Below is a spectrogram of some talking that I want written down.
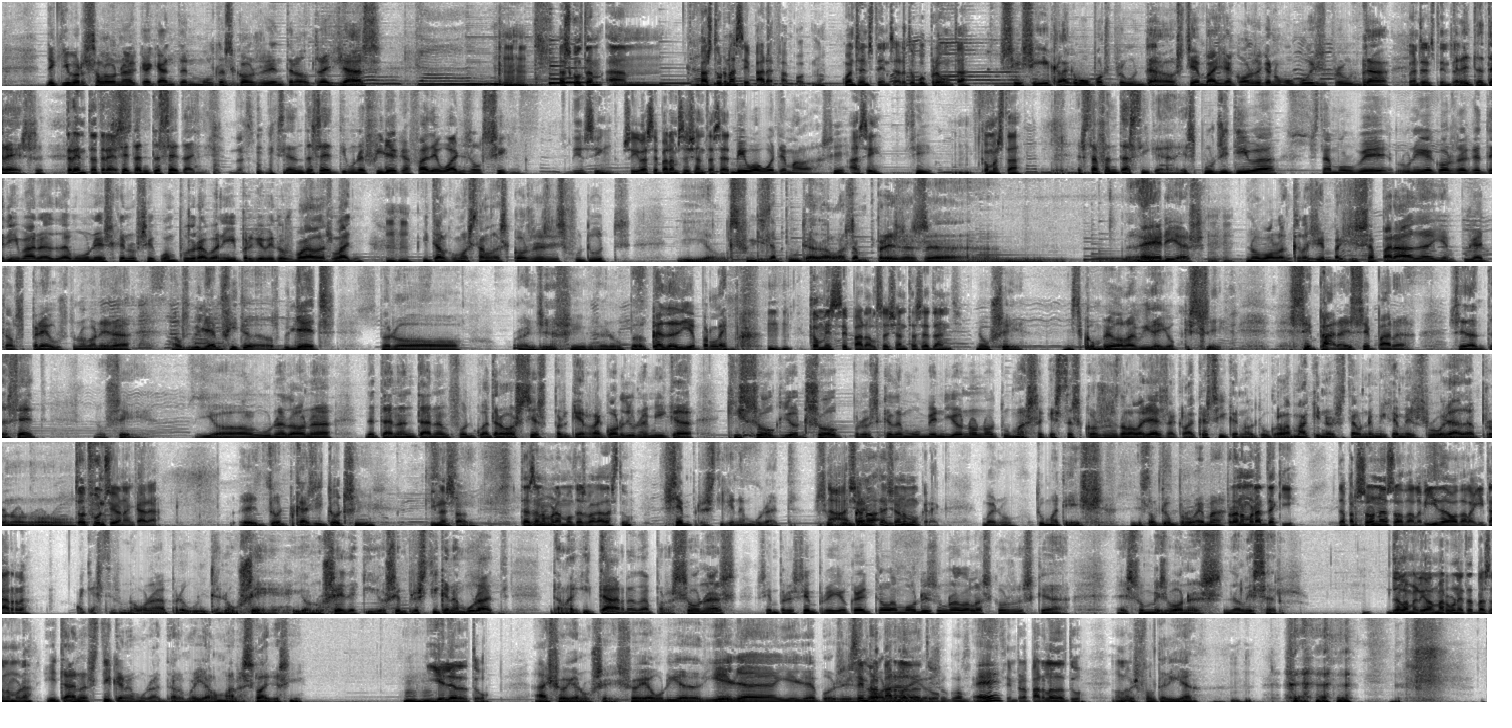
d'aquí a Barcelona que canten moltes coses, entre altres jazz. Mm -hmm. Escolta'm, um, vas tornar a ser pare fa poc, no? Quants anys tens ara? T'ho puc preguntar? Sí, sí, clar que m'ho pots preguntar. Hòstia, vaja cosa que no m'ho puguis preguntar. Quants anys tens ara? 33. 33. 77 anys. 77. Tinc una filla que fa 10 anys al 5. Dia 5. O sigui, va ser pare amb 67. Viu a Guatemala, sí. Ah, sí? Sí. Mm, Com està? Està fantàstica, és positiva, està molt bé. L'única cosa que tenim ara damunt és que no sé quan podrà venir, perquè ve dos vegades l'any, Mhm. i tal com estan les coses és fotut, i els fills de puta de les empreses eh, aèries Mhm. no volen que la gent vagi separada i han pujat els preus d'una manera... Els bitllets, els bitllets, però... Fi, bueno, cada dia parlem. Com és ser pare als 67 anys? No ho sé. És com veu de la vida, jo què sé. Ser pare és ser pare. 77, no sé. Jo, alguna dona, de tant en tant em fot quatre hòsties perquè recordi una mica qui sóc i on sóc, però és que de moment jo no noto massa aquestes coses de la bellesa. Clar que sí que noto que la màquina està una mica més rotllada, però no, no, no. Tot funciona encara. Eh, tot, quasi tot, sí. Quina sort. T'has enamorat moltes vegades, tu? Sempre estic enamorat. Sóc No, això no, això no m'ho crec. Bueno, tu mateix, és el teu problema. Però enamorat de qui? De persones, o de la vida, o de la guitarra? Aquesta és una bona pregunta, no ho sé. Jo no sé de qui, jo sempre estic enamorat de la guitarra, de persones, sempre, sempre. Jo crec que l'amor és una de les coses que eh, són més bones de l'ésser. De la Maria del Mar Bonet et vas enamorar? I tant, estic enamorat de la Maria del Mar, esclar que sí. I ella de tu? Això ja no ho sé, això ja hauria de dir ella, i ella doncs, és Sempre dona, parla de tu. home. Eh? Sempre parla de tu. No? Només faltaria.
